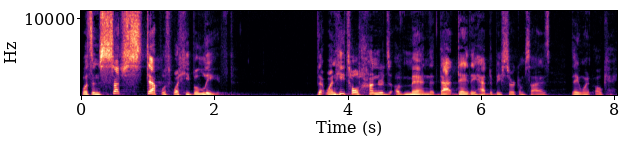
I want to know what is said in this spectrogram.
was in such step with what he believed that when he told hundreds of men that that day they had to be circumcised, they went, okay.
